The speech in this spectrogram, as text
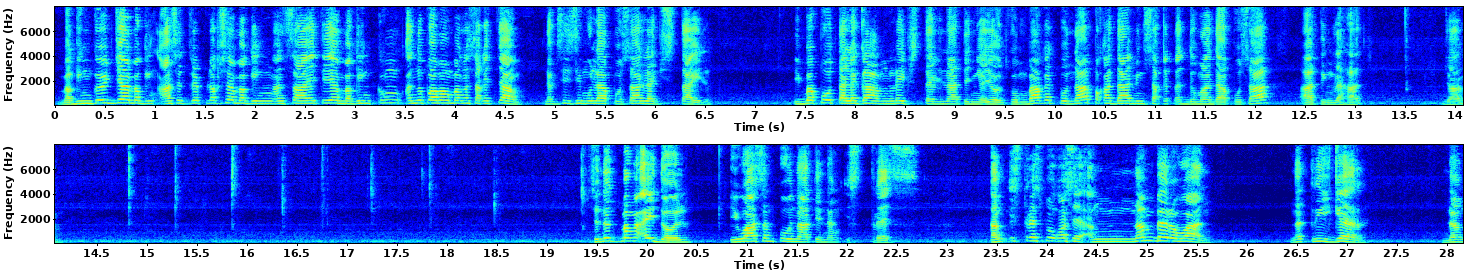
Maging GERD yan, maging acid reflux yan, maging anxiety yan, maging kung ano pa mang mga sakit yan. Nagsisimula po sa lifestyle. Iba po talaga ang lifestyle natin ngayon. Kung bakit po napakadaming sakit at dumada po sa ating lahat. Yan. Sunod mga idol, iwasan po natin ang stress. Ang stress po kasi ang number one na trigger ng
